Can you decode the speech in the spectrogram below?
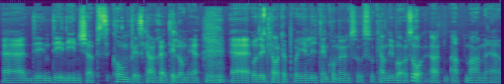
eh, din, din inköpskompis kanske till och med. Mm. Eh, och det är klart att på en liten kommun så, så kan det ju vara så att, att man eh,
